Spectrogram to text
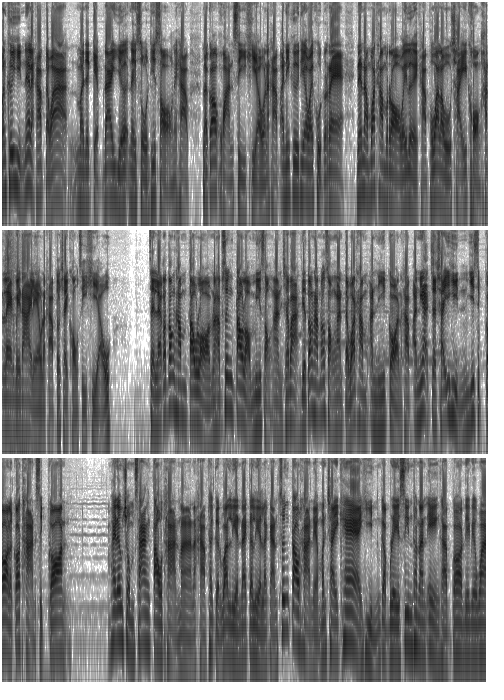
มันคือหินนี่แหละครับ แต่ว่ามันจะเก็บได้เยอะในโซนที่ 2 นะครับ แล้วก็ขวานสีเขียวนะครับ อันนี้คือที่เอาไว้ขุดแร่ แนะนำว่าทำรอไว้เลยครับ เพราะว่าเราใช้ของขั้นแรกไม่ได้แล้วนะครับ ต้องใช้ของสีเขียว เสร็จแล้วก็ต้องทำเตาหลอมนะครับ ซึ่งเตาหลอมมี 2 อันใช่ป่ะเดี๋ยวต้องทำทั้ง2อันแต่ว่าทำอันนี้ก่อนนครับอันเนี้ยจะใช้หิน 20 ก้อนแล้วก็ถ่าน 10 ก้อน ให้ท่านผู้ชมสร้างเตาถ่านมานะครับ ถ้าเกิดว่าเรียนได้ก็เรียนแล้วกัน ซึ่งเตาถ่านเนี่ยมันใช้แค่หินกับเรซินเท่านั้นเองครับ ก็เรียกได้ว่า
